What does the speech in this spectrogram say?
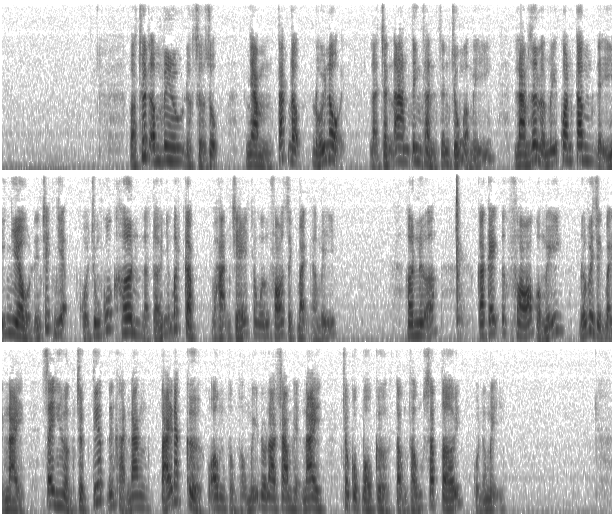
Và thuyết âm mưu được sử dụng nhằm tác động đối nội là trấn an tinh thần dân chúng ở Mỹ, làm dân luận Mỹ quan tâm để ý nhiều đến trách nhiệm của Trung Quốc hơn là tới những bất cập và hạn chế trong ứng phó dịch bệnh ở Mỹ. Hơn nữa, các cách ứng phó của Mỹ đối với dịch bệnh này sẽ ảnh hưởng trực tiếp đến khả năng tái đắc cử của ông Tổng thống Mỹ Donald Trump hiện nay trong cuộc bầu cử Tổng thống sắp tới của nước Mỹ.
